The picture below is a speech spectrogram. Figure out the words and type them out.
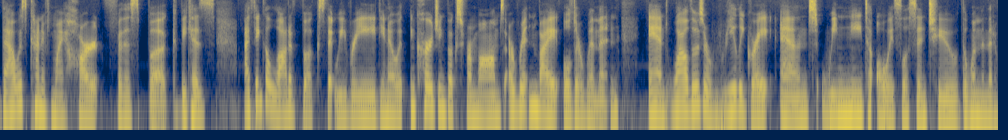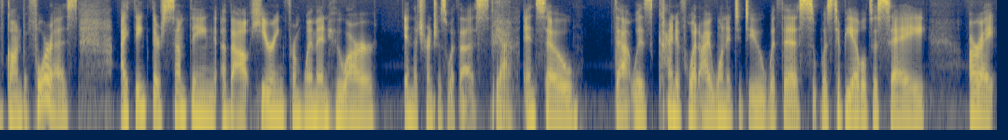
that was kind of my heart for this book because I think a lot of books that we read, you know, encouraging books for moms, are written by older women. And while those are really great and we need to always listen to the women that have gone before us, I think there's something about hearing from women who are in the trenches with us. Yeah. And so that was kind of what I wanted to do with this was to be able to say, all right,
